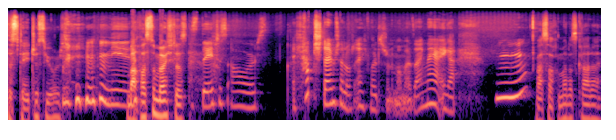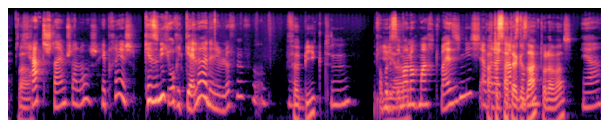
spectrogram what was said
The stage is yours. nee. Mach, was du möchtest. Stage is ours. Ich hatte Steimschalosch. Ich wollte es schon immer mal sagen. Naja, egal. Was auch immer das gerade Ich war. hatte Steimschalosch. Hebräisch. Kennst du nicht Uri Geller, der die Löffel... Verbiegt. Ob er das Ja. immer noch macht, weiß ich nicht. Aber Ach, da das hat er gesagt, oder was? einen- Ja.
